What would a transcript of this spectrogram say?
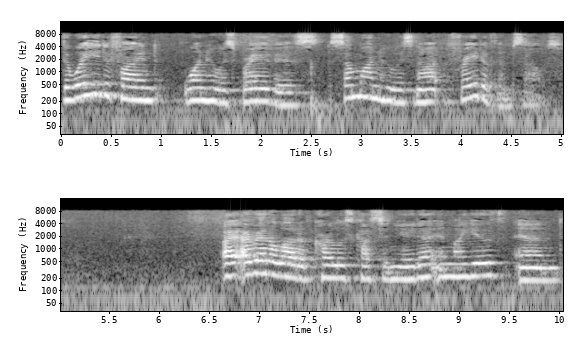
The way he defined one who is brave is someone who is not afraid of themselves. I, I read a lot of Carlos Castaneda in my youth, and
